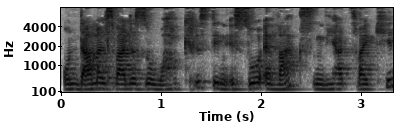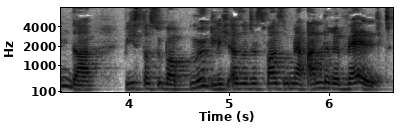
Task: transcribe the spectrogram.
Und damals war das so, wow, Christine ist so erwachsen, die hat zwei Kinder. Wie ist das überhaupt möglich? Also das war so eine andere Welt.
